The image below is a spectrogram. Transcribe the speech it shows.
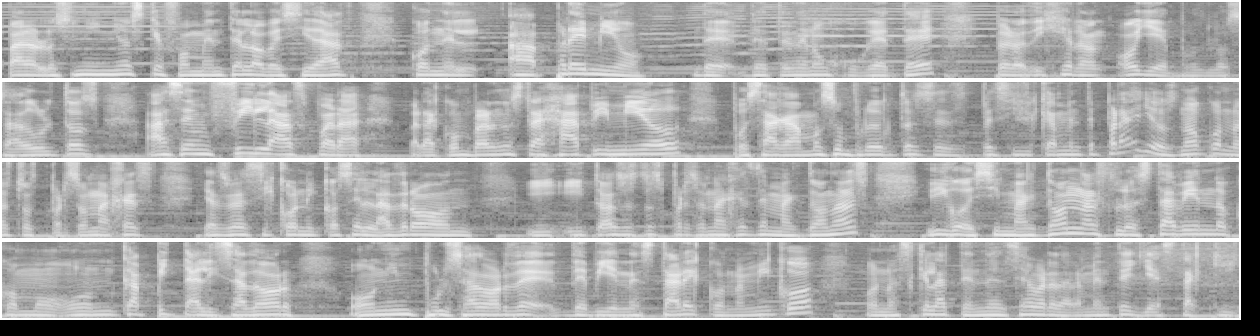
para los niños que fomente la obesidad con el ah, premio de, tener un juguete. Pero dijeron, oye, pues los adultos hacen filas para, para comprar nuestra Happy Meal, pues hagamos un producto específicamente para ellos, ¿no? Con nuestros personajes, ya sabes, icónicos, el ladrón y, todos estos personajes de McDonald's. Y digo, y si McDonald's lo está viendo como un capitalizador o un impulsador de, de bienestar económico, bueno, es que la tendencia verdaderamente ya está aquí.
